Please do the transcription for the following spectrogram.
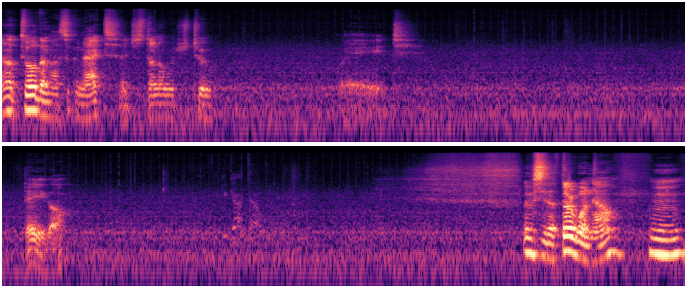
I know two of them has to connect, I just don't know which two. Wait. There you go. You got that one. Let me see the third one now. Hmm.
